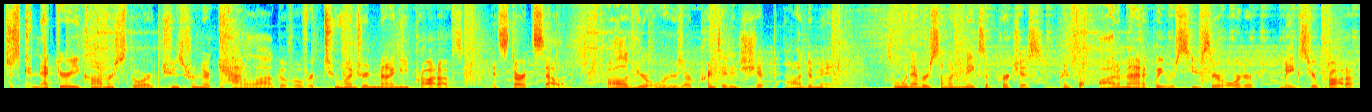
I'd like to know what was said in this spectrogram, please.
Just connect your e commerce store, choose from their catalog of over 290 products, and start selling. All of your orders are printed and shipped on demand. So whenever someone makes a purchase, Printful automatically receives their order, makes your product,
